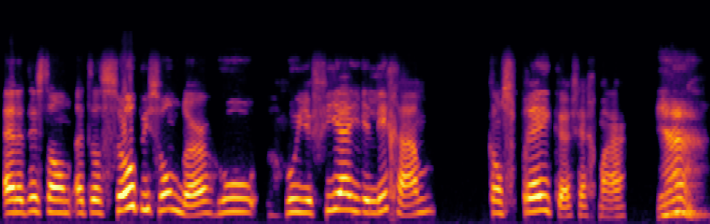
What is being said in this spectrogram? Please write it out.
En het is dan, het was zo bijzonder hoe, hoe je via je lichaam kan spreken, zeg maar. Ja.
